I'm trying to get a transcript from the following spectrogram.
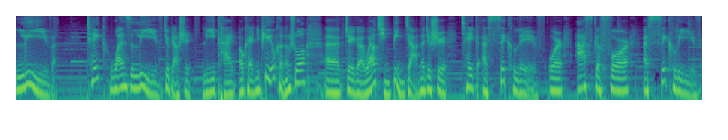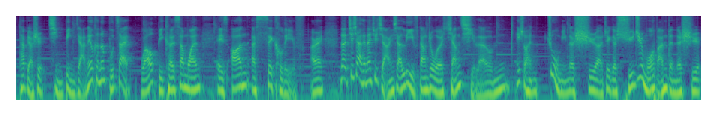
leave。Take one's leave 就表示离开，OK？你譬如有可能说，呃，这个我要请病假，那就是 take a sick leave or ask for a sick leave，它表示请病假，那有可能不在，well because someone is on a sick leave，alright？那接下来跟大家去讲一下 leave 当中，我想起了我们一首很着名的诗啊，这个徐志摩版本的诗，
